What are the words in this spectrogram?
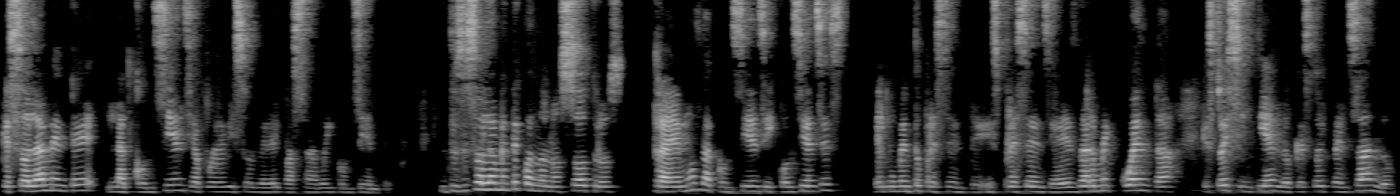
que solamente la conciencia puede disolver el pasado inconsciente. Entonces, solamente cuando nosotros traemos la conciencia, y conciencia es el momento presente, es presencia, es darme cuenta que estoy sintiendo, que estoy pensando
